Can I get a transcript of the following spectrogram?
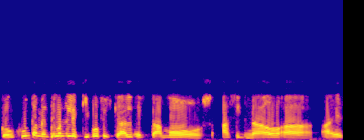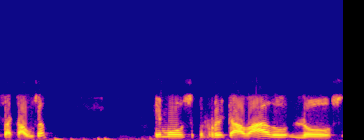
conjuntamente con el equipo fiscal estamos asignados a, a esa causa. Hemos recabado los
